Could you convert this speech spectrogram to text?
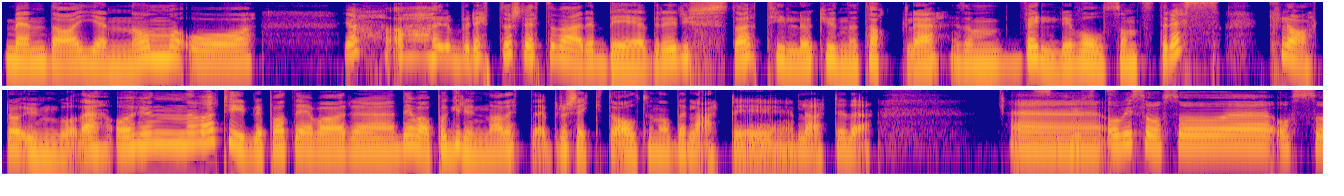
men da gjennom å ja, ah, rett og slett å være bedre rusta til å kunne takle liksom, veldig voldsomt stress, klarte å unngå det. Og hun var tydelig på at det var, det var på grunn av dette prosjektet og alt hun hadde lært i, lært i det. Eh, og vi så også, eh, også,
